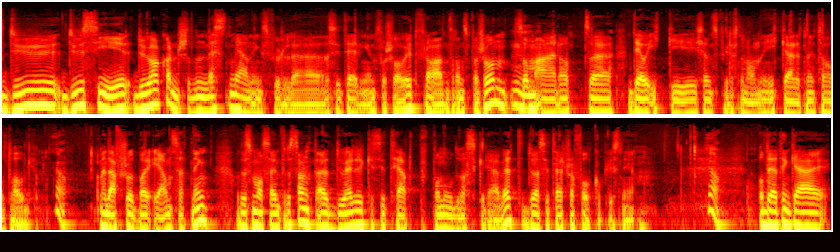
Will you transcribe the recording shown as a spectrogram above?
du, du sier Du har kanskje den mest meningsfulle siteringen for så vidt fra en transperson, som er at eh, det å ikke gi kjønnsbekreftende behandling ikke er et nøytralt valg. Ja. Men det er for så vidt bare én setning. Og det som også er interessant, er at du er heller ikke sitert på noe du har skrevet, du er sitert fra Folkeopplysningen. ja. Og det tenker jeg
